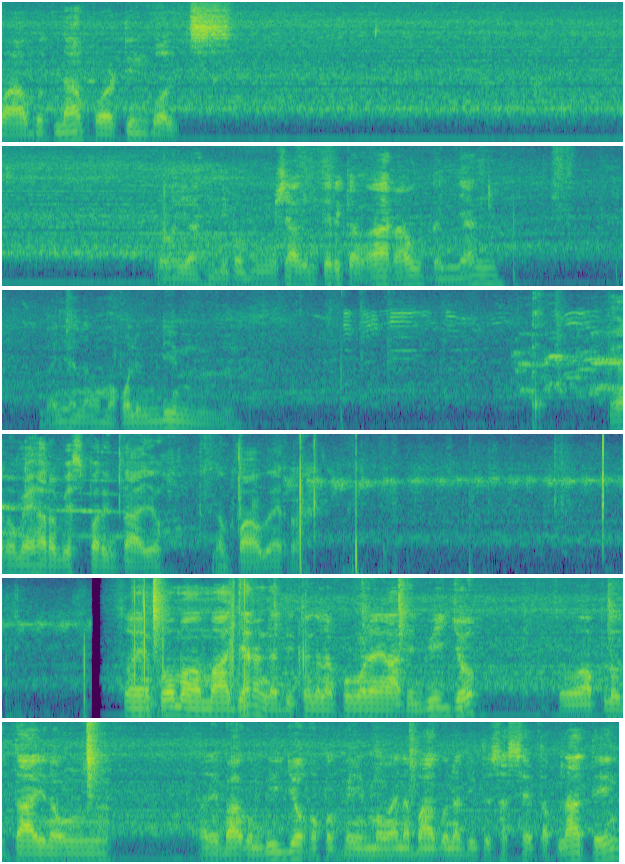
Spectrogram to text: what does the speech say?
Umaabot na 14 volts. So, yan, hindi pa po masyadong tirik ang araw. Ganyan. Ganyan ang makulimlim. Pero may harvest pa rin tayo ng power. So, ayan po mga madjar. Hanggang dito na lang po muna yung ating video. So, upload tayo ng panibagong video kapag may mga nabago na dito sa setup natin.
